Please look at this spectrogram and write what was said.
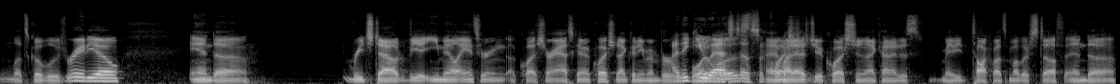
Let's Go Blues Radio, and uh, reached out via email, answering a question or asking a question. I couldn't even remember. I think you asked was. us a I might question. asked you a question. I kind of just maybe talked about some other stuff, and uh,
